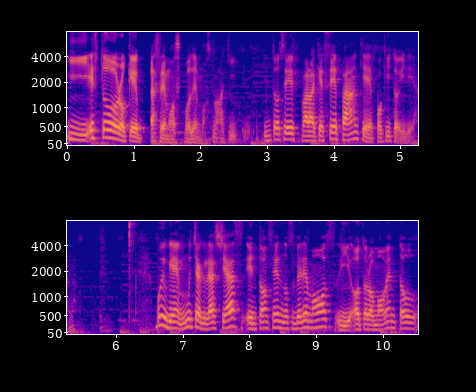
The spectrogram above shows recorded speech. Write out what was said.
Y esto es lo que hacemos, podemos, ¿no? Aquí. Entonces, para que sepan que poquito idea, ¿no? Muy bien, muchas gracias. Entonces nos veremos y otro momento.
